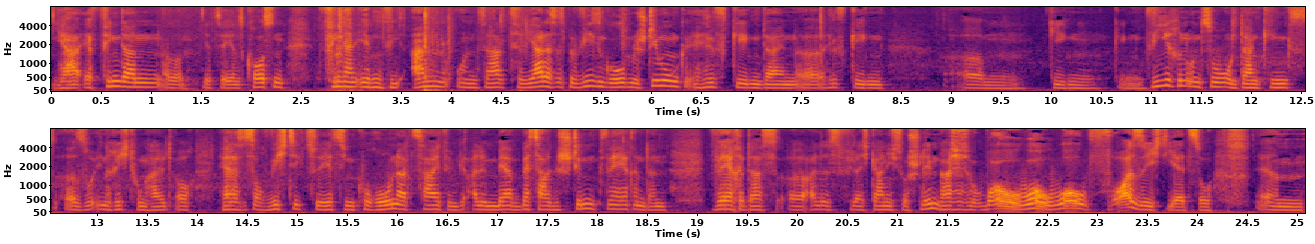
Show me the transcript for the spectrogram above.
ja, er fing dann, also jetzt der Jens Korsen, fing dann irgendwie an und sagte, ja, das ist bewiesen, gehobene Stimmung, hilft gegen dein, äh, hilft gegen ähm, gegen, gegen Viren und so. Und dann ging es äh, so in Richtung halt auch, ja, das ist auch wichtig zur jetzigen Corona-Zeit, wenn wir alle mehr besser gestimmt wären, dann wäre das äh, alles vielleicht gar nicht so schlimm. Da dachte ich so, wow, wow, wow, Vorsicht jetzt so. Ähm,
